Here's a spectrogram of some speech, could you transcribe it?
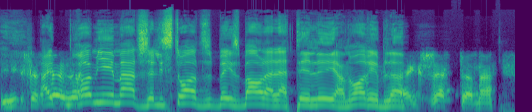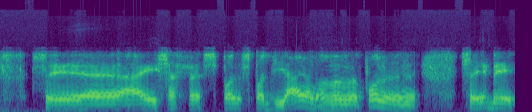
Hey, le- premier match de l'histoire du baseball à la télé en noir et blanc. Exactement. C'est euh, hey, ça fait c'est pas c'est pas d'hier, là, veux, veux pas le- c'est mais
